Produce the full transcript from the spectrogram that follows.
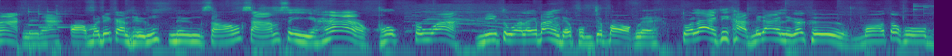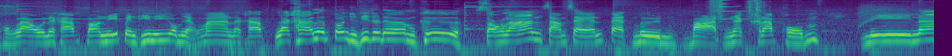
มาก ๆ เลยนะ ออกมาด้วยกันถึง 1 2 3 4 5 6 ตัว มีตัวอะไรบ้างเดี๋ยวผมจะบอกเลย ตัวแรกที่ขาดไม่ได้เลยก็คือมอเตอร์โฮมของเรานะครับ ตอนนี้เป็นที่นิยมอย่างมากนะครับ ราคาเริ่มต้นอยู่ที่เท่าเดิมคือ2ล้าน3แสน8หมื่นบาทนะครับผม มีหน้า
